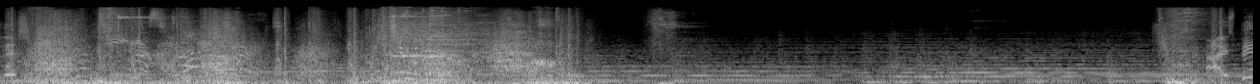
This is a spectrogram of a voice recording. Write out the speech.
this. Eyes peeled!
